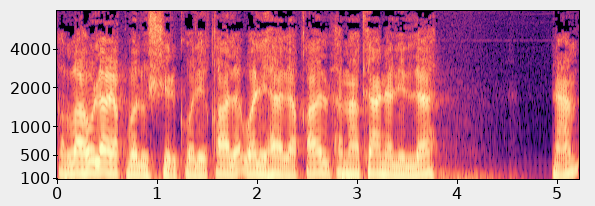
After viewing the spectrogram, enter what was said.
فالله لا يقبل الشرك ولقال ولهذا قال فما كان لله نعم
